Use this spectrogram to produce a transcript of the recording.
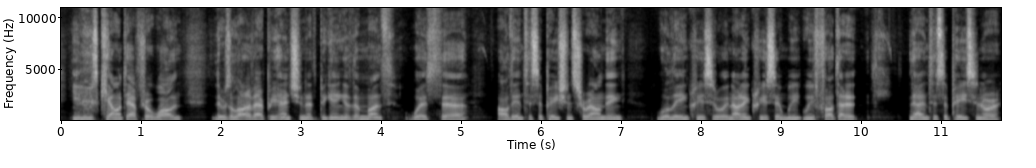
you lose count after a while. And there was a lot of apprehension at the beginning of the month with uh, all the anticipation surrounding will they increase it, will they not increase it? And we, we felt that it, that anticipation or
